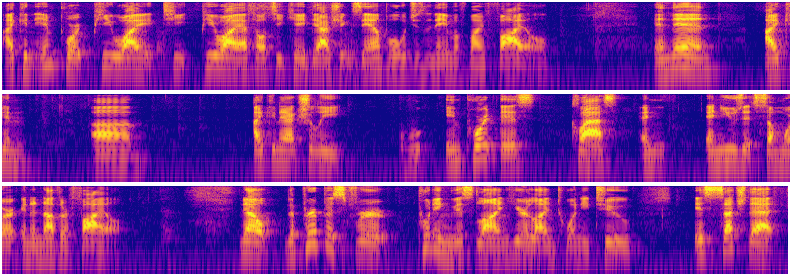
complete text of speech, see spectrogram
I can import pyfltk-example, which is the name of my file, and then I can um, I can actually import this class and and use it somewhere in another file. Now, the purpose for putting this line here, line 22, is such that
